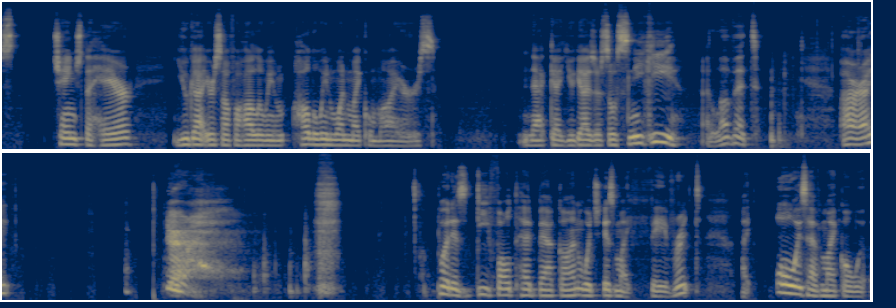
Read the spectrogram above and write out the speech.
Just change the hair. You got yourself a Halloween Halloween 1 Michael Myers. NECA, you guys are so sneaky. I love it. Alright. Put his default head back on, which is my favorite. I always have Michael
